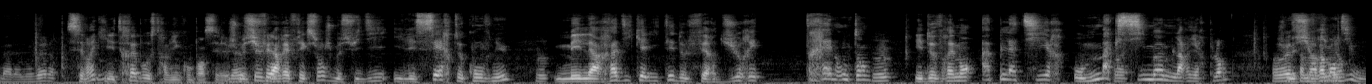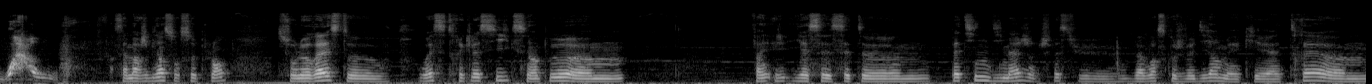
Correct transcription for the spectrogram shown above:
bah, la nouvelle. C'est vrai qu'il est très beau ce travelling compensé. Je me suis fait la réflexion, je me suis dit, il est certes convenu, Mm. mais la radicalité de le faire durer très longtemps Mm. et de vraiment aplatir au maximum l'arrière-plan, je Ouais, me ça suis vraiment bien. dit waouh Ça marche bien sur ce plan. Sur le reste, euh, ouais, c'est très classique, c'est un peu... euh, Enfin, il y a ce- cette euh, patine d'image, je sais pas si tu vas voir ce que je veux dire, mais qui est très, euh,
